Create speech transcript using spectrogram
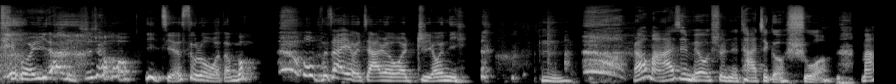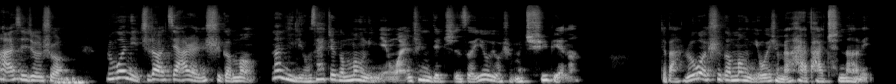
庭，我遇到你之后，你结束了我的梦，我不再有家人，我只有你。”嗯，然后马哈西没有顺着他这个说，马哈西就说。如果你知道家人是个梦，那你留在这个梦里面完成你的职责又有什么区别呢？对吧？如果是个梦，你为什么要害怕去那里呢？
